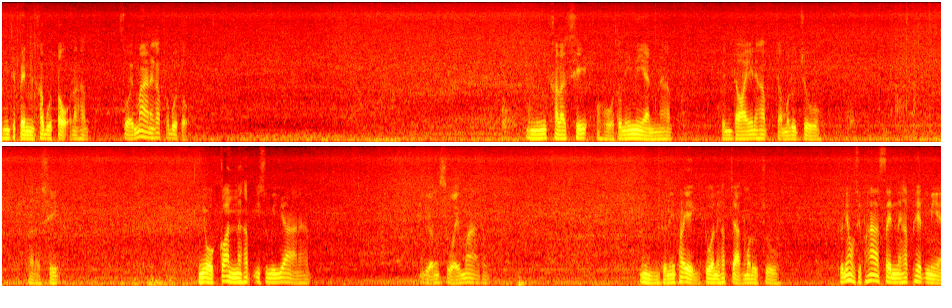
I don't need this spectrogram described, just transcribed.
นี่จะเป็นคาบุโตะนะครับ สวยมากนะครับคาบุโตะอันนี้คาราชิโอ้โหตัวนี้เนียนนะครับ เป็นดอยนะครับจากมารูจูคาราชิมีโอก้อนนะครับอิซูมิยะนะครับ เหลืองสวยมากครับ อืมตัวนี้พระเอกอีกตัวนะครับจากมารูจู ตัวนี้ 65 เซนนะครับ เพศเมีย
